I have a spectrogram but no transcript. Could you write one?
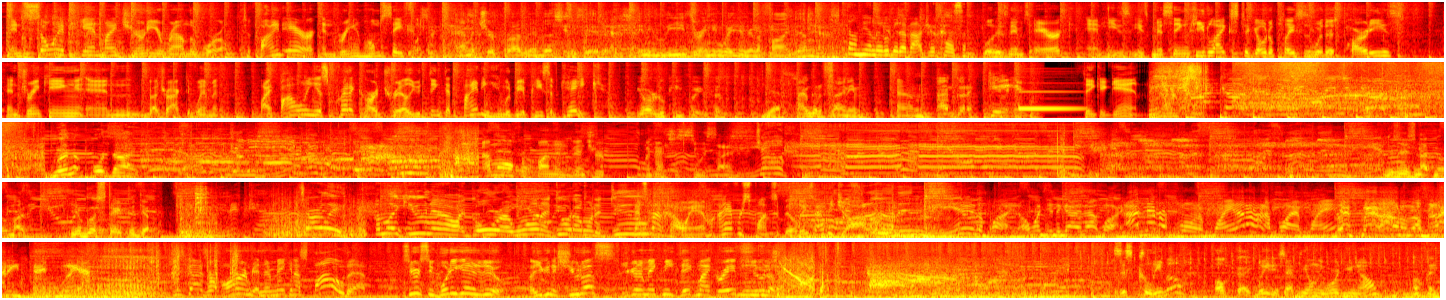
And so I began my journey around the world to find Eric and bring him home safely. Amateur private investigator. Any leads or any way you're going to find him? Tell me a little bit about your cousin. Well, his name's Eric, and he's he's missing. He likes to go to places where there's parties and drinking and attractive women. By following his credit card trail, you'd think that finding him would be a piece of cake. You're looking for your cousin. Yes. I'm going to find him. Um, I'm gonna kill him. Think again. Run or die. I'm all for fun and adventure, but that's just suicide. Jump! this is not normal. You go straight to jail. Charlie, I'm like you now. I go where I want. I do what I want to do. That's not how I am. I have responsibilities. I have a job. Get in the plane. I want you to guy that way. I've never flown a plane. I don't know how to fly a plane. Just bail out of the bloody stick, will ya? These guys are armed and they're making us follow them. Seriously, what are you gonna do? Are you gonna shoot us? You're gonna make me dig my grave and shoot them? Is this Kalibo? Okay. Wait, is that the only word you know? Okay.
